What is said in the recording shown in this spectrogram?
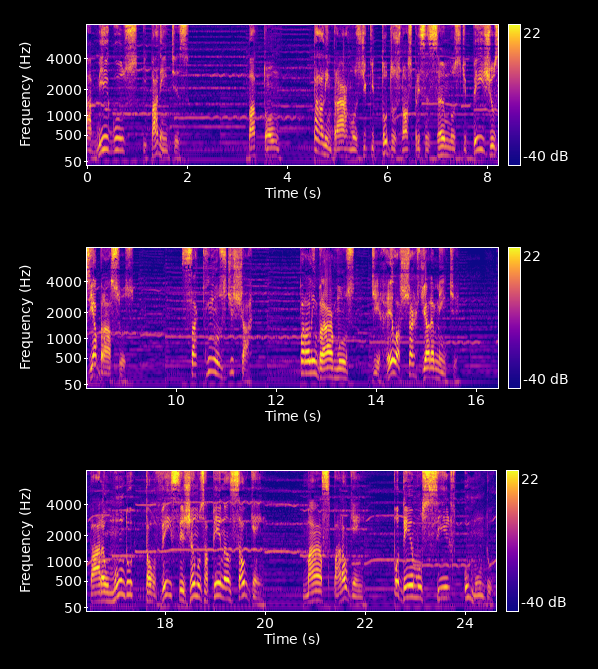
amigos e parentes. Batom, para lembrarmos de que todos nós precisamos de beijos e abraços. Saquinhos de chá, para lembrarmos de relaxar diariamente. Para o mundo, talvez sejamos apenas alguém, mas para alguém, podemos ser o mundo.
